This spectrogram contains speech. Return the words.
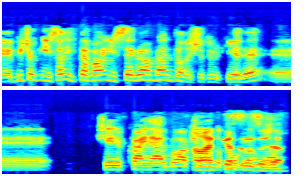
e, birçok insan ilk defa Instagram ben tanıştı Türkiye'de. E, Şerif Kaynar bu akşam da hocam.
